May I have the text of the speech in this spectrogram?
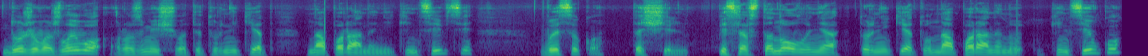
Дуже важливо розміщувати турнікет на пораненій кінцівці високо та щільно. Після встановлення турнікету на поранену кінцівку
